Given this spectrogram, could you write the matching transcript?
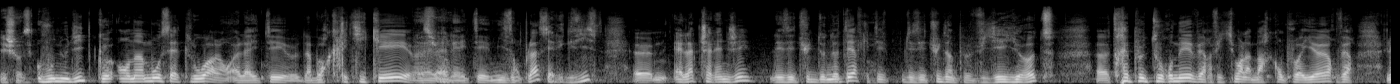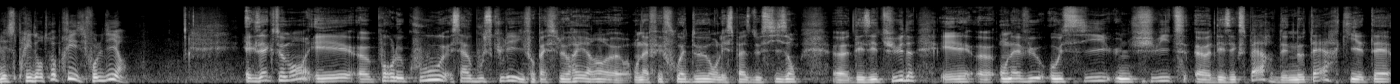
les choses. Vous nous dites qu'en un mot, cette loi, alors, elle a été d'abord critiquée, sûr. elle a été mise en place, elle existe. Elle a challengé les études de notaire, qui étaient des études un peu vieillottes, très peu tournées vers effectivement la marque employeur, vers l'esprit d'entreprise, il faut le dire. Exactement, et euh, pour le coup, ça a bousculé, il faut pas se leurrer, hein, euh, on a fait x2 en l'espace de 6 ans euh, des études, et euh, on a vu aussi une fuite euh, des experts, des notaires, qui étaient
